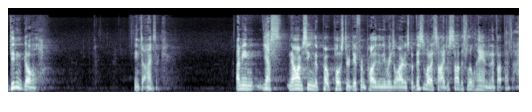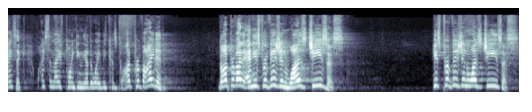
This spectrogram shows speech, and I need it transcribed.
didn't go into Isaac. I mean, yes, now I'm seeing the poster different probably than the original artist, but this is what I saw. I just saw this little hand and I thought, that's Isaac. Why is the knife pointing the other way? Because God provided. God provided, and his provision was Jesus. His provision was Jesus.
